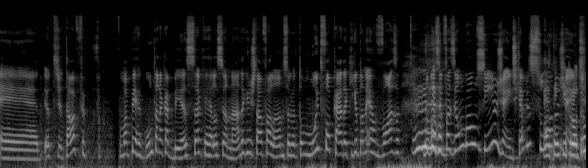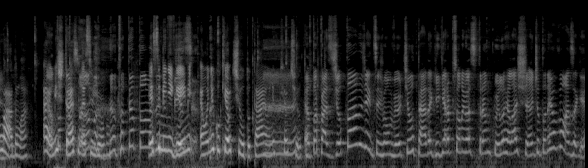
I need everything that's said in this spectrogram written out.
é, eu t- tava uma pergunta na cabeça que é relacionada ao que a gente tava falando, só que eu tô muito focada aqui, que eu tô nervosa. Não consigo fazer um golzinho, gente. Que absurdo, É, tem que ir gente. pro outro lado lá. Ah, eu, Eu me estresso nesse tentando, jogo. Eu tô tentando, Esse é minigame difícil. é o único que eu tilto, tá? É o único que eu tilto. Eu tô quase tiltando, gente. Vocês vão ver eu tiltado aqui, que era pra ser um negócio tranquilo, relaxante. Eu tô nervosa aqui.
